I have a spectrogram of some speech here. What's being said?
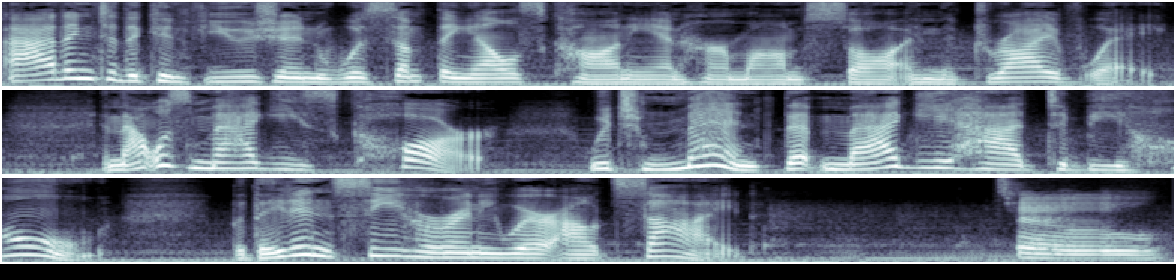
Adding to the confusion was something else connie and her mom saw in the driveway and that was maggie's car which meant that Maggie had to be home, but they didn't see her anywhere outside. So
